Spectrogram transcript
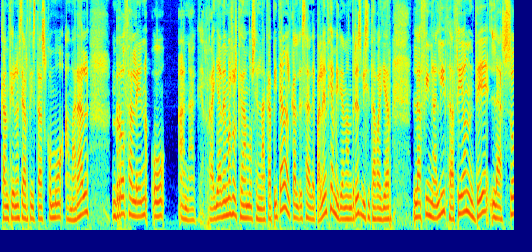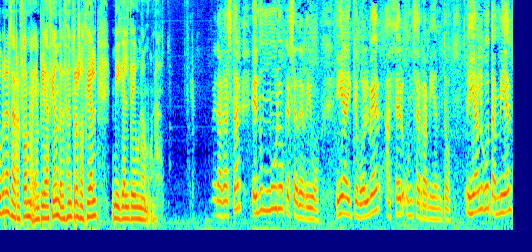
canciones de artistas como Amaral, Rosalén o Ana Guerra. Y además nos quedamos en la capital. Alcaldesa de Palencia, Miriam Andrés, visitaba ayer la finalización de las obras de reforma y ampliación del Centro Social Miguel de Unamuno a gastar en un muro que se derribó y hay que volver a hacer un cerramiento. Y algo también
